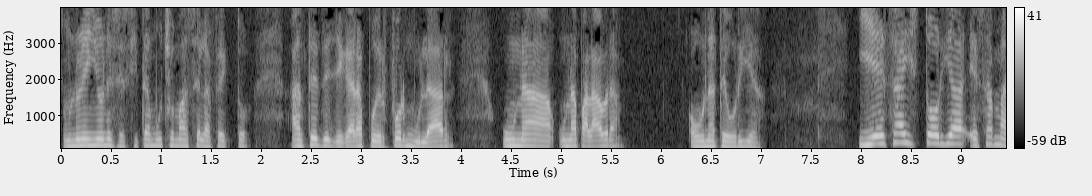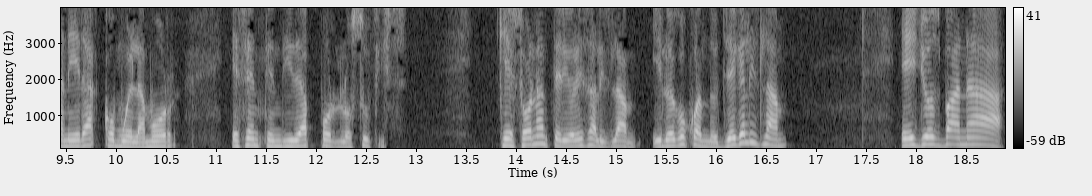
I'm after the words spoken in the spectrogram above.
un niño necesita mucho más el afecto antes de llegar a poder formular una, una palabra o una teoría. Y esa historia, esa manera como el amor es entendida por los sufis, que son anteriores al Islam. Y luego cuando llega el Islam, ellos van a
